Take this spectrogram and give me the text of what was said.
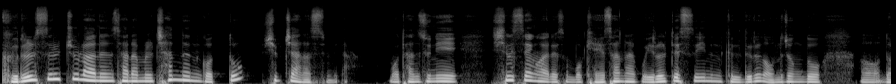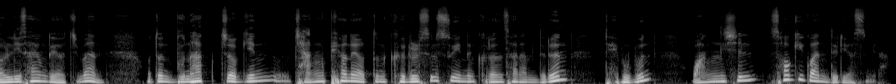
글을 쓸 줄 아는 사람을 찾는 것도 쉽지 않았습니다. 뭐 단순히 실생활에서 뭐 계산하고 이럴 때 쓰이는 글들은 어느 정도 어 널리 사용되었지만 어떤 문학적인 장편의 어떤 글을 쓸 수 있는 그런 사람들은 대부분 왕실 서기관들이었습니다.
